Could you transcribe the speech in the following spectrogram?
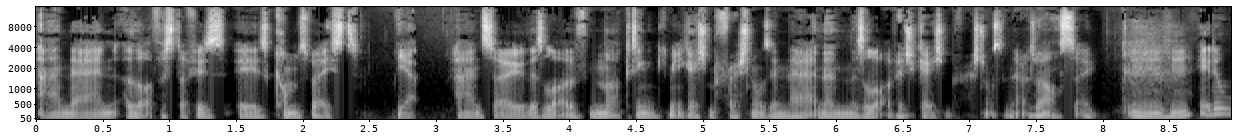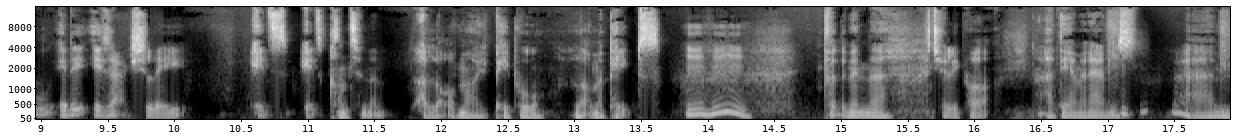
and then a lot of her stuff is is comms based. Yeah. And so there's a lot of marketing and communication professionals in there, and then there's a lot of education professionals in there as well. So it all it is actually it's it's content that a lot of my people, a lot of my peeps, mm-hmm. put them in the chili pot, add the M and M's. Um,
